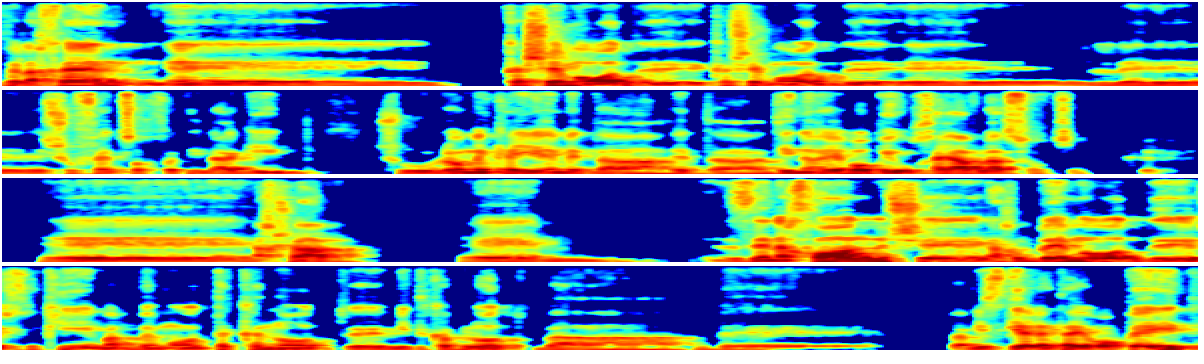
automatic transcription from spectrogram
ולכן קשה מאוד, קשה מאוד לשופט צרפתי להגיד שהוא לא מקיים את הדין האירופי, הוא חייב לעשות זאת. עכשיו, זה נכון שהרבה מאוד חוקים, הרבה מאוד תקנות מתקבלות ב, ב, במסגרת האירופאית.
